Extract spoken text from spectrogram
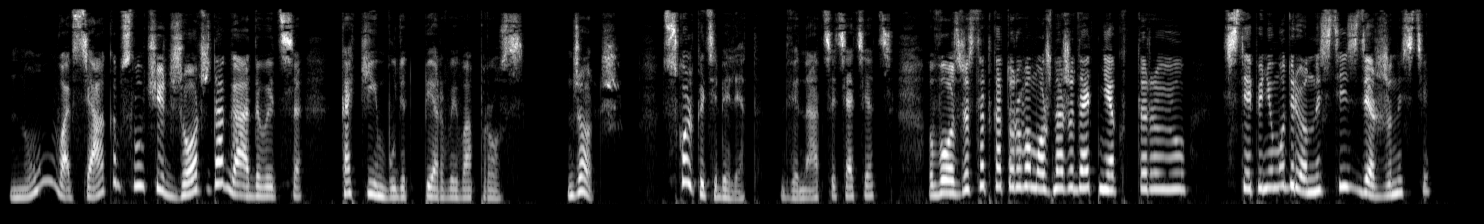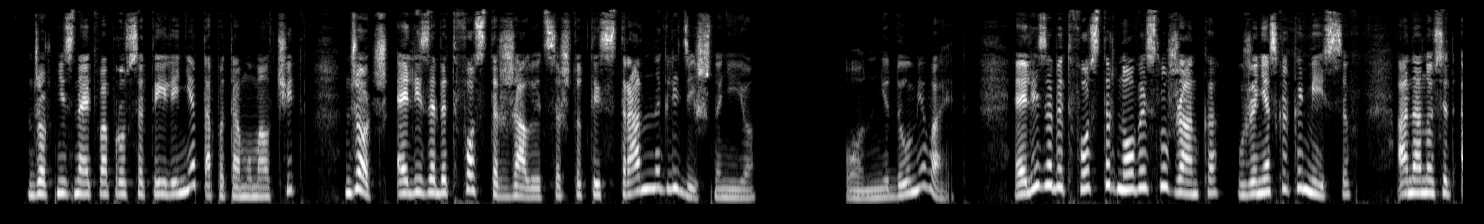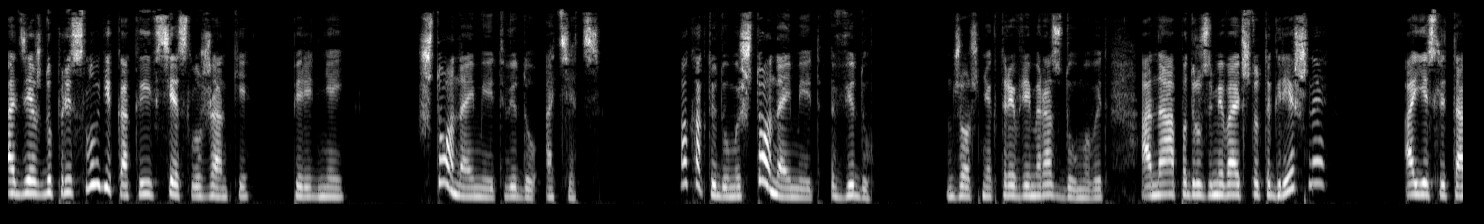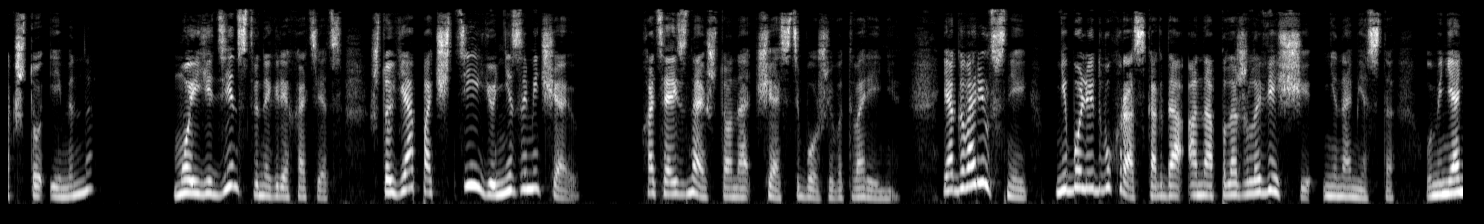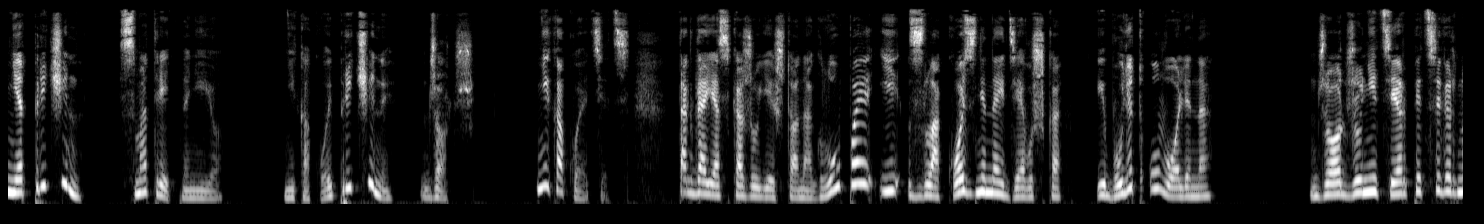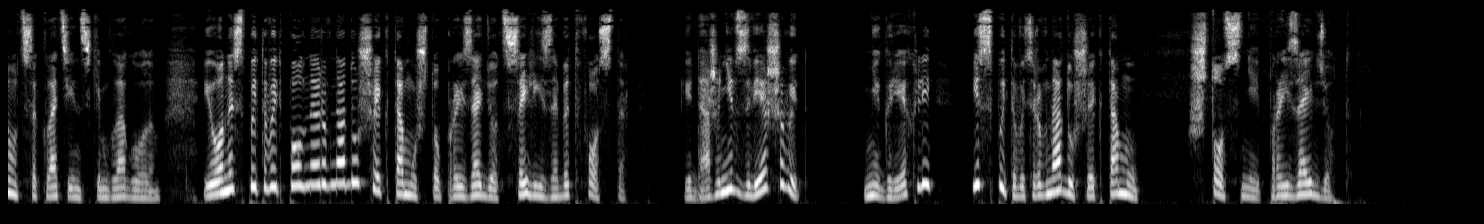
Ну, во всяком случае, Джордж догадывается, каким будет первый вопрос. «Джордж, сколько тебе лет?» «Двенадцать, отец. Возраст, от которого можно ожидать некоторую степень умудренности и сдержанности». Джордж не знает, вопрос это или нет, а потому молчит. «Джордж, Элизабет Фостер жалуется, что ты странно глядишь на нее». Он недоумевает. Элизабет Фостер — новая служанка, уже несколько месяцев. Она носит одежду прислуги, как и все служанки перед ней. Что она имеет в виду, отец? А как ты думаешь, что она имеет в виду? Джордж некоторое время раздумывает. Она подразумевает что-то грешное? А если так, что именно? Мой единственный грех, отец, что я почти ее не замечаю, хотя и знаю, что она часть Божьего творения. Я говорил с ней не более двух раз, когда она положила вещи не на место. У меня нет причин смотреть на нее. Никакой причины, Джордж. Никакой, отец. Тогда я скажу ей, что она глупая и злокозненная девушка и будет уволена. Джорджу не терпится вернуться к латинским глаголам, и он испытывает полное равнодушие к тому, что произойдет с Элизабет Фостер, и даже не взвешивает, не грех ли испытывать равнодушие к тому, что с ней произойдет.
